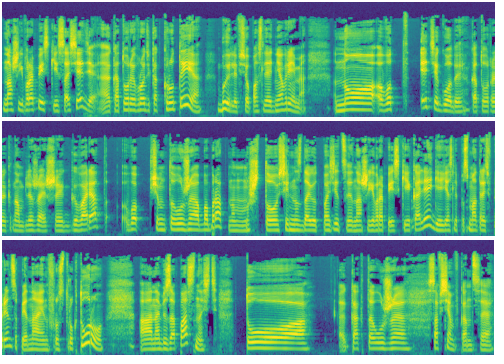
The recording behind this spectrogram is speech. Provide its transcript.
наши европейские соседи, которые вроде как крутые были все последнее время, но вот эти годы, которые к нам ближайшие, говорят в общем-то, уже об обратном, что сильно сдают позиции наши европейские коллеги. Если посмотреть, в принципе, на инфраструктуру, а на безопасность, то как-то уже совсем в конце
